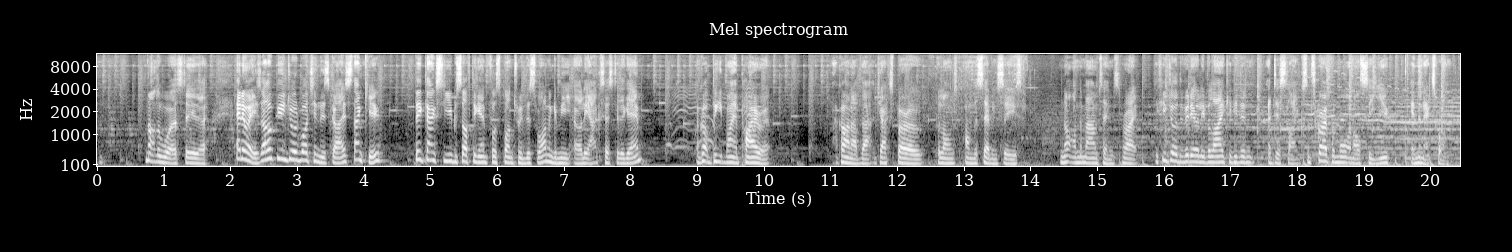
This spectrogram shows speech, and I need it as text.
not the worst either. Anyways, I hope you enjoyed watching this, guys. Thank you. Big thanks to Ubisoft again for sponsoring this one and giving me early access to the game. I got beat by a pirate. I can't have that. Jack Sparrow belongs on the seven seas, not on the mountains. Right. If you enjoyed the video, leave a like. If you didn't, a dislike. Subscribe for more, and I'll see you in the next one.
